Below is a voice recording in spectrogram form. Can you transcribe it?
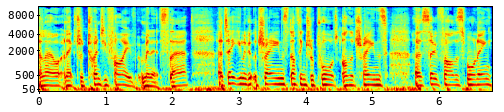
Allow an extra 25 minutes there. Uh, taking a look at the trains, nothing to report on the trains uh, so far this morning.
